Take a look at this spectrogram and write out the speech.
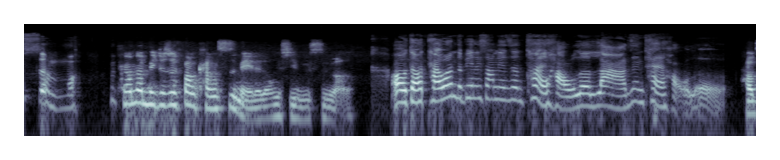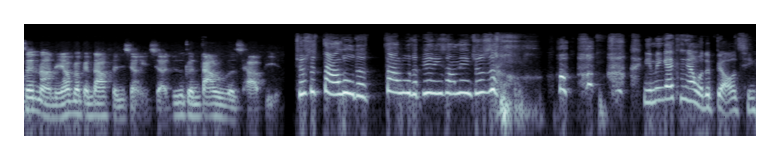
什么。他那边就是放康世美的东西，不是吗？哦，台台湾的便利商店真的太好了啦，真的太好了。好在哪里？你要不要跟大家分享一下？就是跟大陆的差别。就是大陆的大陆的便利商店，就是 你们应该看看我的表情。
